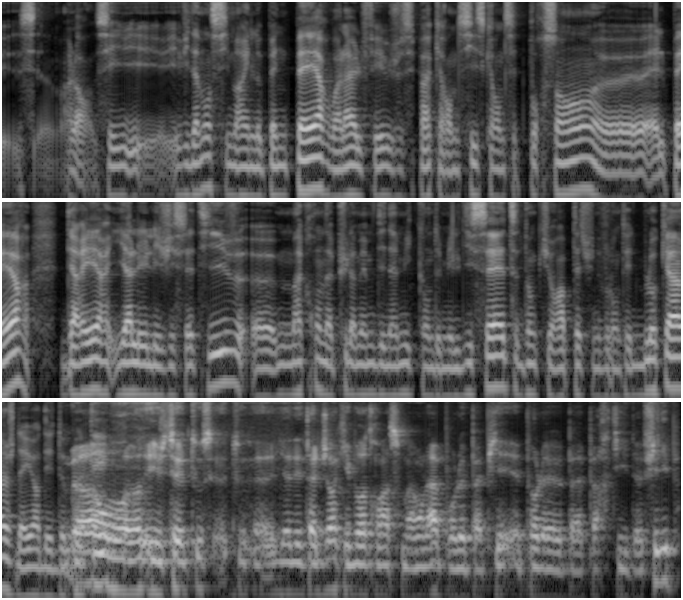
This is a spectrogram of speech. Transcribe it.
alors, c'est évidemment si Marine Le Pen perd, voilà, elle fait, je sais pas, 46-47%, euh, elle perd. Derrière, il y a les législatives. Macron n'a plus la même dynamique qu'en 2017, donc il y aura peut-être une volonté de blocage, d'ailleurs, des deux côtés. Il y a des tas de gens qui voteront à ce moment-là pour le papier, pour le parti de Philippe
